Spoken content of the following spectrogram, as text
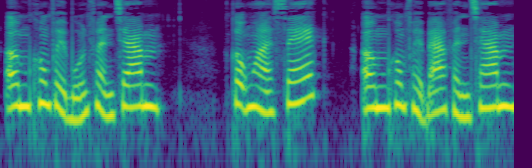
âm 0,4%, Cộng hòa Séc, âm 0,3%,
